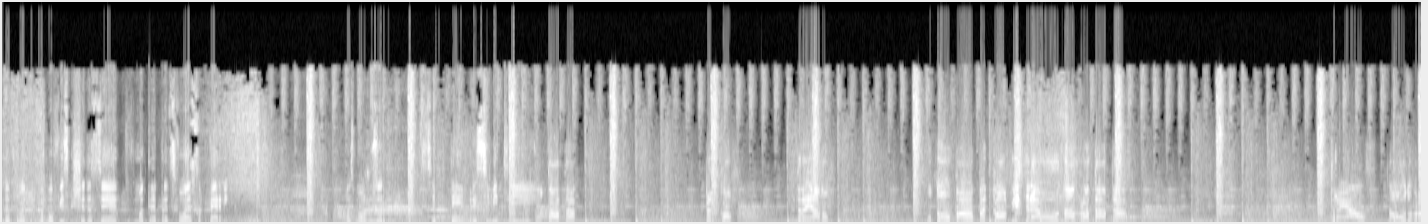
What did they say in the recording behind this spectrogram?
момента, в който Кабов искаше да се вмъкне пред своя съперник. Възможно за септември си митли. Резултата. Петков. Траянов. Отново Павел Петков изстрел над вратата. Траянов. Много добро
